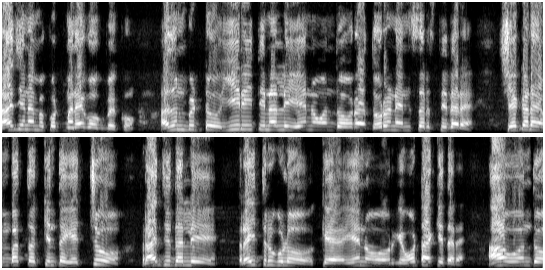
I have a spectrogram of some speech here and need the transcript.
ರಾಜೀನಾಮೆ ಕೊಟ್ಟು ಮನೆಗೆ ಹೋಗ್ಬೇಕು. ಅದನ್ನ ಬಿಟ್ಟು ಈ ರೀತಿನಲ್ಲಿ ಏನು ಒಂದು ಅವರ ಧೋರಣೆ ಅನುಸರಿಸ್ತಿದ್ದಾರೆ. ಶೇಕಡ ಎಂಬತ್ತಕ್ಕಿಂತ ಹೆಚ್ಚು ರಾಜ್ಯದಲ್ಲಿ ರೈತರುಗಳು ಏನು ಅವ್ರಿಗೆ ಓಟ್ ಹಾಕಿದ್ದಾರೆ. ಆ ಒಂದು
